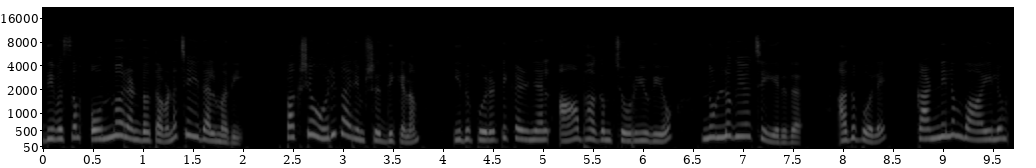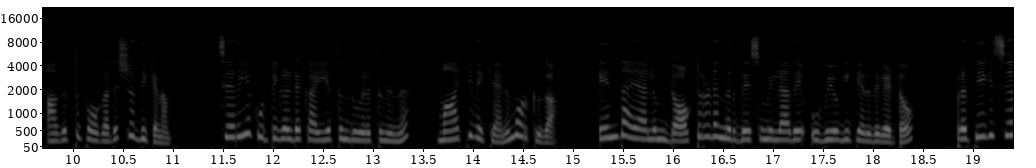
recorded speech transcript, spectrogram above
ദിവസം ഒന്നോ രണ്ടോ തവണ ചെയ്താൽ മതി. പക്ഷെ ഒരു കാര്യം ശ്രദ്ധിക്കണം. ഇത് പുരട്ടിക്കഴിഞ്ഞാൽ ആ ഭാഗം ചൊറിയുകയോ നുള്ളുകയോ ചെയ്യരുത്. അതുപോലെ കണ്ണിലും വായിലും അകത്തു പോകാതെ ശ്രദ്ധിക്കണം. ചെറിയ കുട്ടികളുടെ കയ്യെത്തും ദൂരത്തുനിന്ന് മാറ്റിവെക്കാനും ഓർക്കുക. എന്തായാലും ഡോക്ടറുടെ നിർദ്ദേശമില്ലാതെ ഉപയോഗിക്കരുത് കേട്ടോ. പ്രത്യേകിച്ച്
